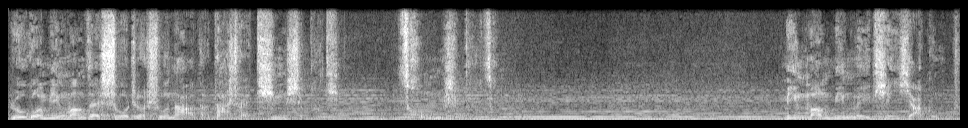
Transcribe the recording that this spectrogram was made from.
如果明王在说这说那的，大帅听是不听，从是不从。明王名为天下共主，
